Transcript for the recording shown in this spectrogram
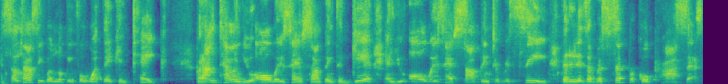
And sometimes people are looking for what they can take but I'm telling you, always have something to give and you always have something to receive. That it is a reciprocal process,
